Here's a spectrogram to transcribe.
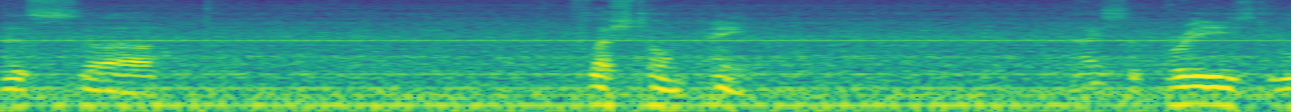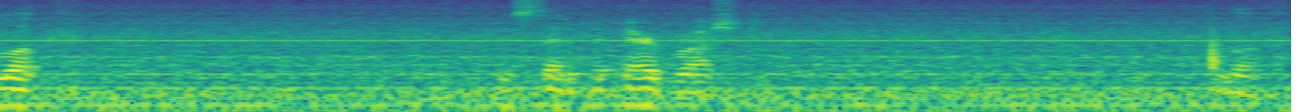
this uh, flesh tone paint. Nice abrased look instead of the airbrushed look.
